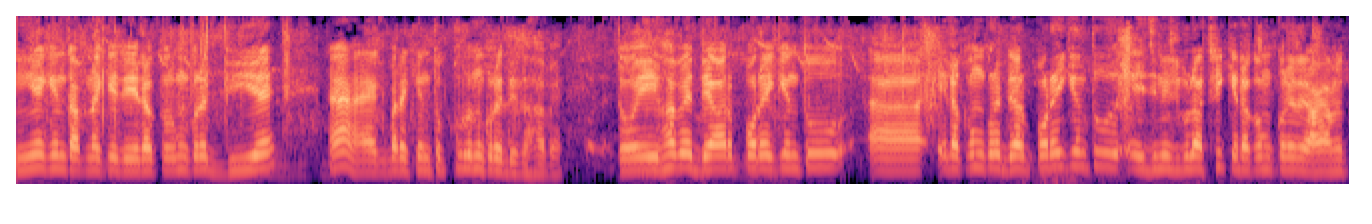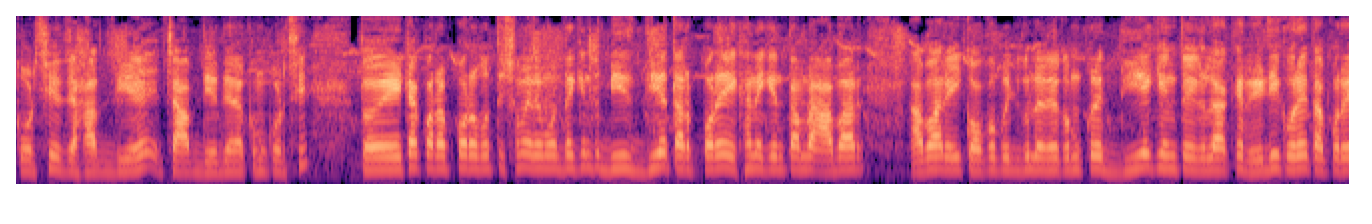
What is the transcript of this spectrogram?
নিয়ে কিন্তু আপনাকে যে এরকম করে দিয়ে হ্যাঁ একবারে কিন্তু পূরণ করে দিতে হবে। তো এইভাবে দেওয়ার পরে কিন্তু এরকম করে দেওয়ার পরেই কিন্তু এই জিনিসগুলো ঠিক এরকম করে আমি করছি, যে হাত দিয়ে, চাপ দিয়ে দিয়ে এরকম করছি। তো এইটা করার পরবর্তী সময় এর মধ্যে কিন্তু বীজ দিয়ে তারপরে এখানে কিন্তু আমরা আবার আবার এই ককোপিটগুলো এরকম করে দিয়ে কিন্তু এগুলোকে রেডি করে তারপরে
